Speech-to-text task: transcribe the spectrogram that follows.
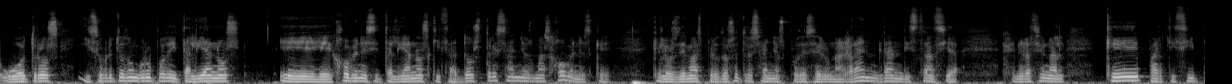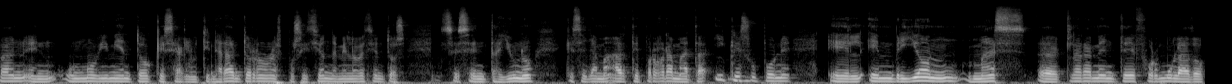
u otros, y sobre todo un grupo de italianos, eh, jóvenes italianos, quizá dos, tres años más jóvenes que, que los demás, pero dos o tres años puede ser una gran, gran distancia generacional, que participan en un movimiento que se aglutinará en torno a una exposición de 1961 que se llama Arte Programata y que supone el embrión más eh, claramente formulado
